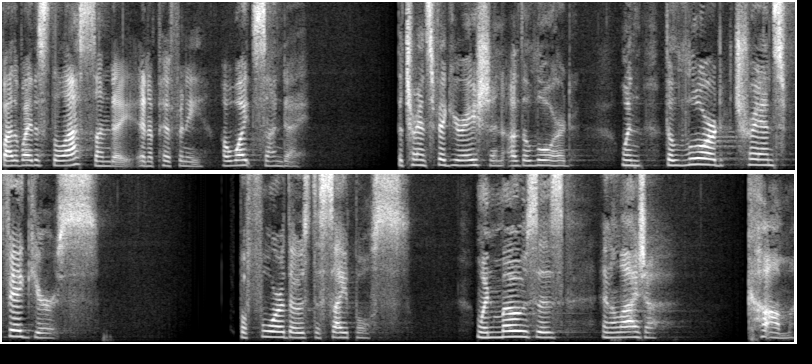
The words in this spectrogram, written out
by the way, this is the last Sunday in Epiphany, a white Sunday. The transfiguration of the Lord, when the Lord transfigures before those disciples, when Moses and Elijah come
